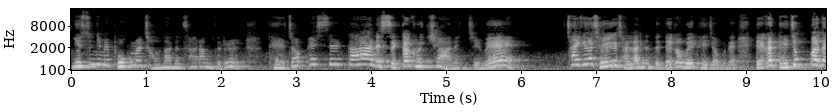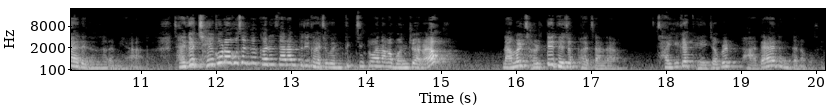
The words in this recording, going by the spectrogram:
예수님의 복음을 전하는 사람들을 대접했을까 안 했을까? 그렇지 안 했지. 왜? 자기가 제일 잘났는데 내가 왜 대접을 해? 내가 대접받아야 되는 사람이야. 자기가 최고라고 생각하는 사람들이 가지고 있는 특징 또 하나가 뭔줄 알아요? 남을 절대 대접하지 않아요. 자기가 대접을 받아야 된다라고 생각해.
